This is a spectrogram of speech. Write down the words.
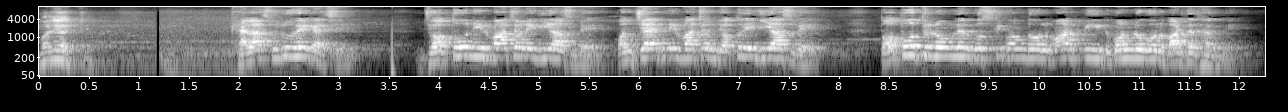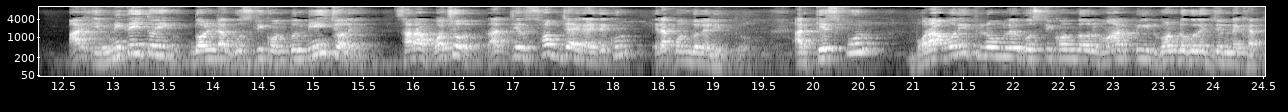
বলি হচ্ছে। খেলা শুরু হয়ে গেছে। যত নির্বাচন এগিয়ে আসবে পঞ্চায়েত নির্বাচন যত এগিয়ে আসবে তত তৃণমূলের গোষ্ঠী কন্দল মারপিট, গন্ডগোল বাড়তে থাকবে। আর এমনিতেই তো এই দলটা গোষ্ঠী কন্দল নিয়েই চলে। সারা বছর রাজ্যের সব জায়গায় দেখুন এরা কন্দলে লিপ্ত। আর কেশপুর বরাবরই তৃণমূলের গোষ্ঠী কন্দল মারপিট, গন্ডগোলের জন্য খ্যাত।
